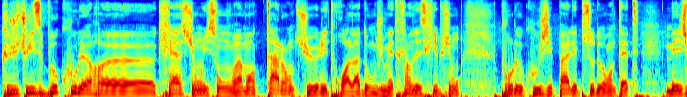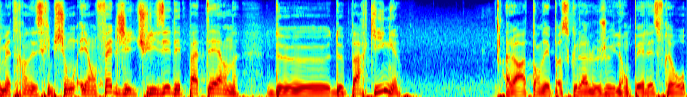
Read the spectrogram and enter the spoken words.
que j'utilise beaucoup leur euh, création, ils sont vraiment talentueux les trois là donc je mettrai en description. Pour le coup j'ai pas les pseudos en tête mais je mettrai en description. Et en fait j'ai utilisé des patterns de, de parking. Alors attendez parce que là le jeu il est en PLS frérot.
